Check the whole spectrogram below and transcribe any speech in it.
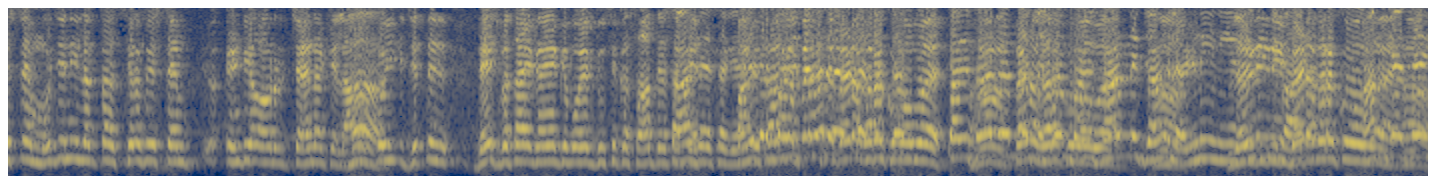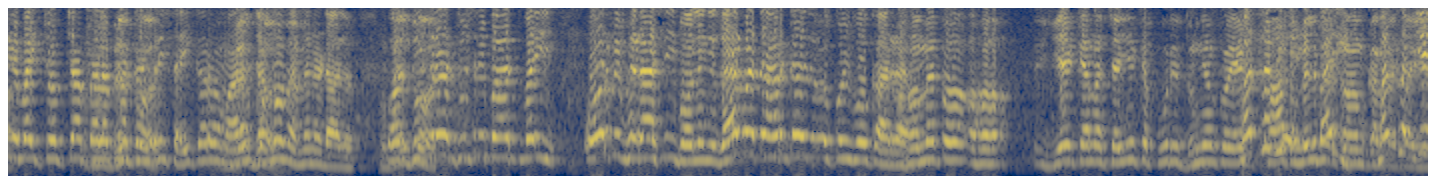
इस टाइम मुझे नहीं लगता सिर्फ़ इस टाइम इंडिया और चाइना के अलावा हाँ। कोई जितने देश बताए गए हैं कि वो एक दूसरे का साथ दे सके पाकिस्तान का पहले से बेड़ा गरक हुआ हुआ है पाकिस्तान में हाँ, अपना बेड़ा सिस्टम, गरक हुआ हुआ है पाकिस्तान ने जंग हाँ। लड़नी नहीं है लड़नी नहीं बैठा घर है। हुआ हम कहते हैं हाँ। कि भाई चुपचाप पहले अपना कंट्री सही करो हमारे। जंगों में हमें न डालो। और दूसरा दूसरी बात भाई और भी फिर ऐसे ही बोलेंगे। जहर बात है हर का कोई वो कर रहा है। हमें तो हाँ, ये कहना चाहिए कि पूरी दुनिया को एक मतलब साथ मिलकर काम करना मतलब ये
